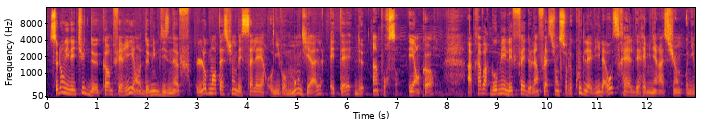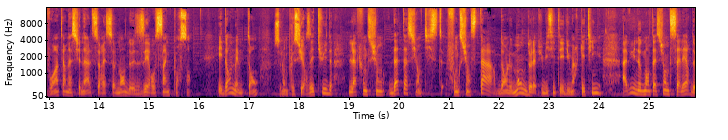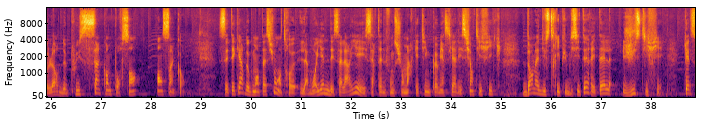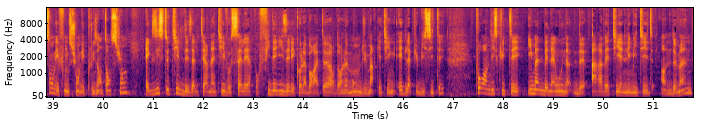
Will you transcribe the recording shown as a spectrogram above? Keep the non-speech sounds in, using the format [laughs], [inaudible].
Selon une étude de Corn Ferry en 2019, l'augmentation des salaires au niveau mondial était de 1%. Et encore, après avoir gommé l'effet de l'inflation sur le coût de la vie, la hausse réelle des rémunérations au niveau international serait seulement de 0,5%. Et dans le même temps, selon plusieurs études, la fonction data scientist, fonction star dans le monde de la publicité et du marketing, a vu une augmentation de salaire de l'ordre de plus 50% en 5 ans. Cet écart d'augmentation entre la moyenne des salariés et certaines fonctions marketing commerciales et scientifiques dans l'industrie publicitaire est-elle justifiée? Quelles sont les fonctions les plus en tension? Existe-t-il des alternatives au salaire pour fidéliser les collaborateurs dans le monde du marketing et de la publicité? Pour en discuter, Iman Benaoun de Aravati Unlimited On Demand,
